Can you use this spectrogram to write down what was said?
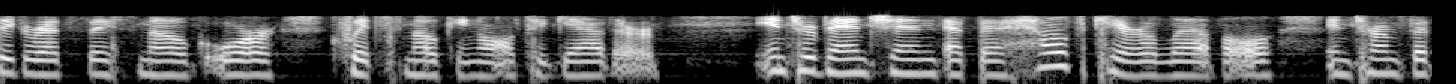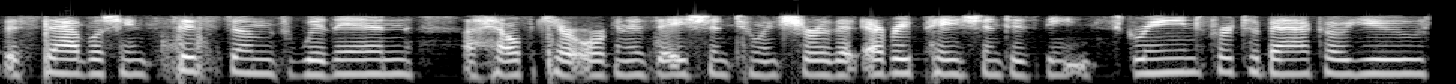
cigarettes they smoke or quit smoking altogether intervention at the healthcare level in terms of establishing systems within a healthcare organization to ensure that every patient is being screened for tobacco use,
